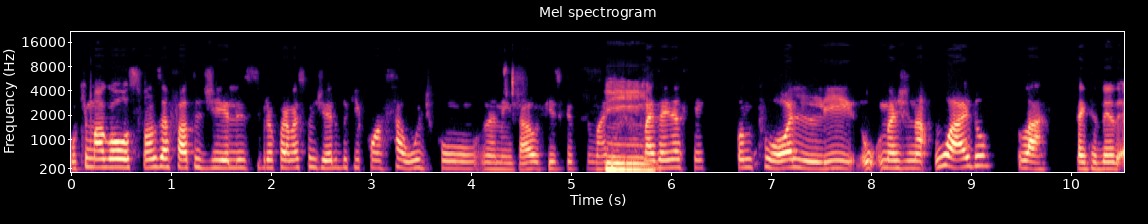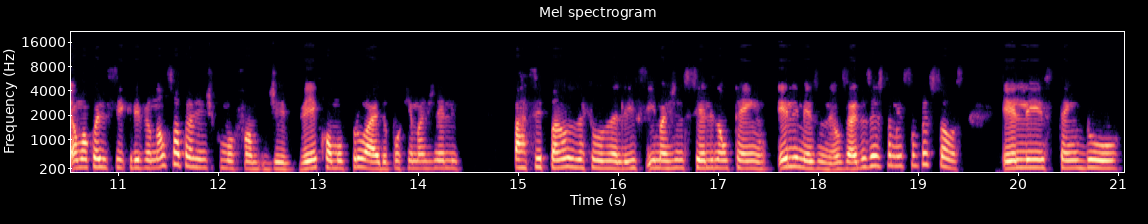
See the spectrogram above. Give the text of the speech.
O que magoa os fãs é o fato de eles se preocuparem mais com dinheiro do que com a saúde, com né, mental, física e tudo mais. Sim. Mas ainda assim, quando tu olha ali, imagina o idol lá, tá entendendo? É uma coisa assim, incrível, não só pra gente como fã de ver, como pro idol, porque imagina ele participando daquilo ali, imagina se ele não tem, ele mesmo, né? Os idols, eles também são pessoas. Eles tendo,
